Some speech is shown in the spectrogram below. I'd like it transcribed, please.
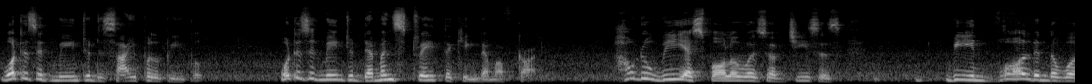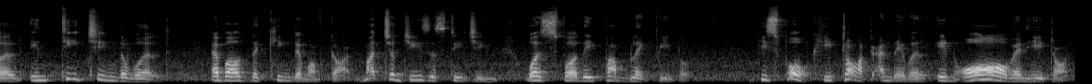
What does it mean to disciple people? What does it mean to demonstrate the kingdom of God? How do we, as followers of Jesus, be involved in the world, in teaching the world about the kingdom of God? Much of Jesus' teaching was for the public people. He spoke, he taught, and they were in awe when he taught.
